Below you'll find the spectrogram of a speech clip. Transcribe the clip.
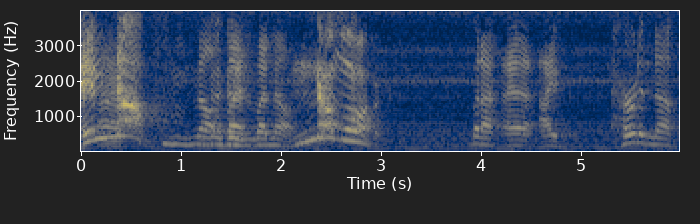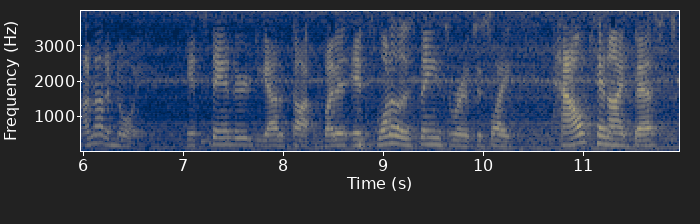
Enough! So, but but no. no more! But I, I I've heard enough. I'm not annoyed. It's standard. You got to talk. But it, it's one of those things where it's just like, how can I best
